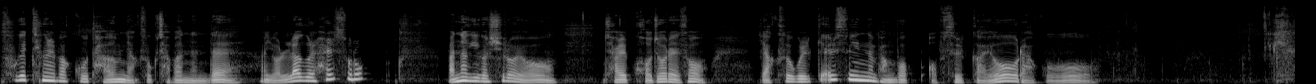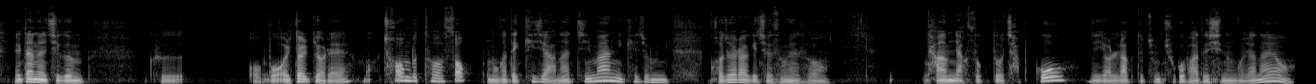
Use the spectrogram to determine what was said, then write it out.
소개팅을 받고 다음 약속 잡았는데, 아, 연락을 할수록 만나기가 싫어요. 잘 거절해서 약속을 깰 수 있는 방법 없을까요? 라고. 일단은 지금 그 어, 뭐 얼떨결에 뭐 처음부터 썩 뭔가 내키지 않았지만 이렇게 좀 거절하기 죄송해서 다음 약속도 잡고 이제 연락도 좀 주고 받으시는 거잖아요.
